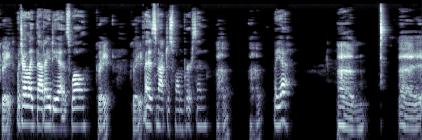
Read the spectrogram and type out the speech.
Great, Which I like that idea as well. great, great. That it's not just one person. Uh huh. Uh huh. But yeah, Um, uh,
